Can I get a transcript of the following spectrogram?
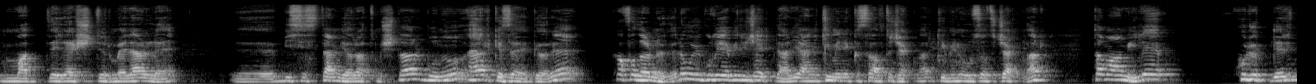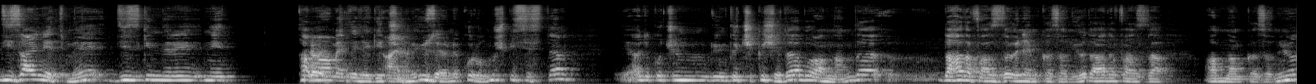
maddeleştirmelerle e, bir sistem yaratmışlar. Bunu herkese göre kafalarına göre uygulayabilecekler. Yani kimini kısaltacaklar, kimini uzatacaklar. Tamamıyla kulüpleri dizayn etme, dizginlerini tamamen evet. ele geçirme Aynen. üzerine kurulmuş bir sistem. E, Ali Koç'un dünkü çıkışı da bu anlamda daha da fazla önem kazanıyor. Daha da fazla anlam kazanıyor.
